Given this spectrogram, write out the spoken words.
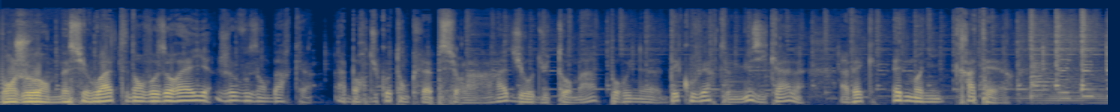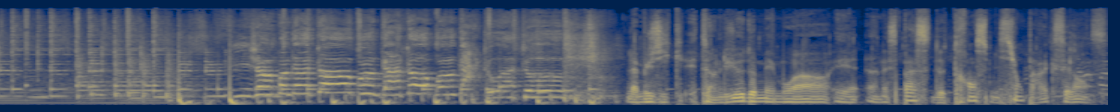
Bonjour, monsieur Watt, dans vos oreilles, je vous embarque à bord du Coton Club sur la radio du Thomas pour une découverte musicale avec Edmony Crater. La musique est un lieu de mémoire et un espace de transmission par excellence.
